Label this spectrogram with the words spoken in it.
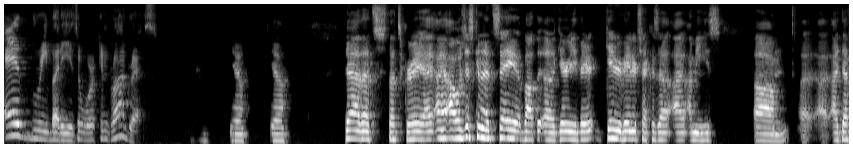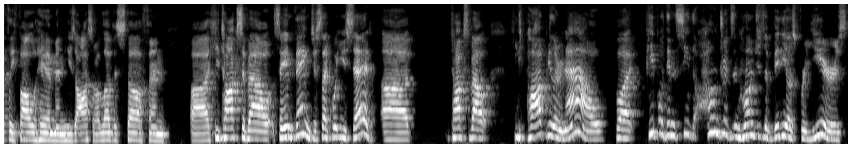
Everybody is a work in progress. Yeah, yeah. Yeah, that's that's great. I, I, I was just gonna say about the uh, Gary Gary Vaynerchuk because I, I, I mean he's um I, I definitely follow him and he's awesome. I love his stuff and uh, he talks about same thing, just like what you said. Uh, talks about he's popular now, but people didn't see the hundreds and hundreds of videos for years,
